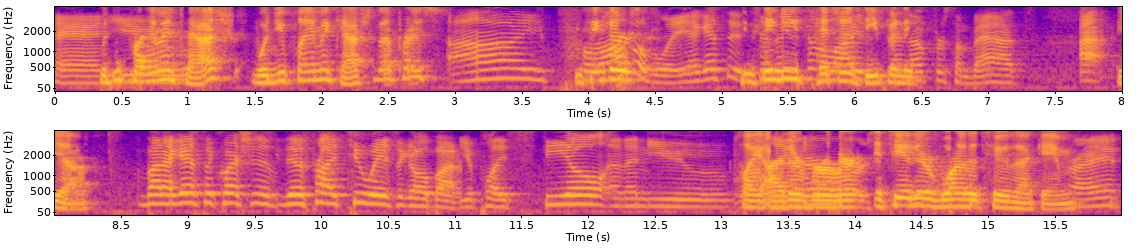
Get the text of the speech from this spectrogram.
And Would you, play him in cash? Would you play him in cash at that price? I You think there's- probably. I guess it. you think he it's gonna allow pitches deep into- up for some bats. I, Yeah. But I guess the question is, there's probably two ways to go about it. You play Steele, and then you Play either Verlander. It's either one of the two in that game. right.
